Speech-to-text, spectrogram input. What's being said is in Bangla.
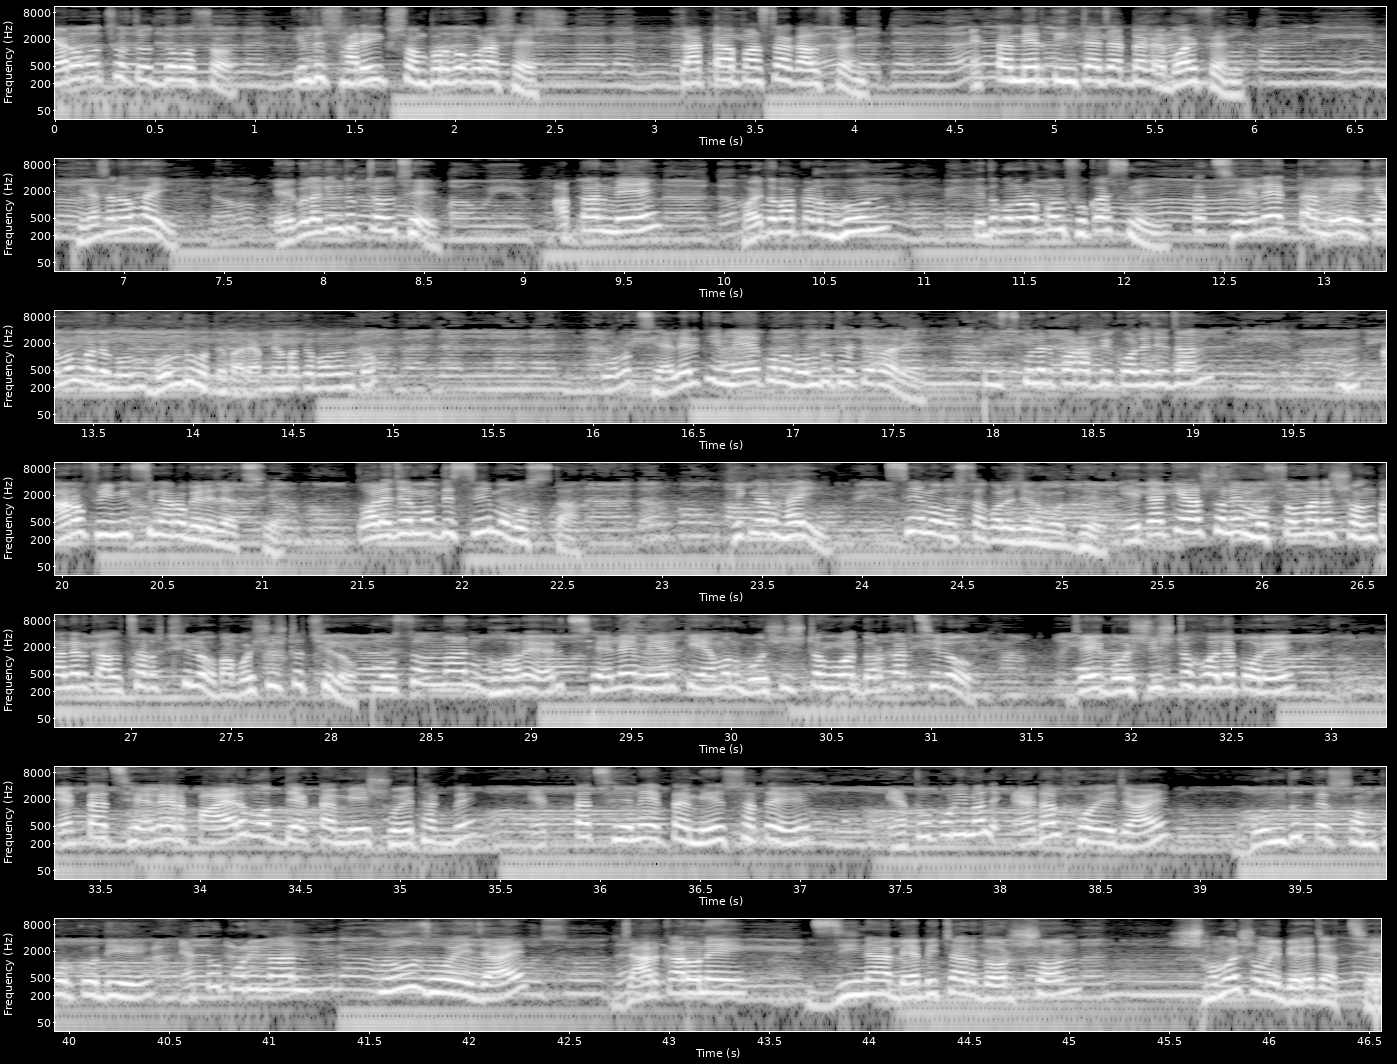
তেরো বছর, চোদ্দ বছর, কিন্তু শারীরিক সম্পর্ক করা শেষ। চারটা, পাঁচটা গার্লফ্রেন্ড একটা মেয়ের তিনটা, চারটা বয়ফ্রেন্ড ঠিক আছে না ভাই? এগুলো কিন্তু চলছে। আপনার মেয়ে হয়তো বা আপনার বোন, কিন্তু কোনো রকম ফোকাস নেই। একটা ছেলে, একটা মেয়ে কেমন ভাবে বন্ধু হতে পারে? আপনি আমাকে বলেন তো। কোনো ছেলের কি মেয়ে কোনো বন্ধু থাকতে পারে? স্কুলের পর আপনি কলেজে যান, আরও ফ্রি মিক্সিং আরও বেড়ে যাচ্ছে। কলেজের মধ্যে সেম অবস্থা। ঠিক না ভাই? সেম অবস্থা কলেজের মধ্যে। এটা কি আসলে মুসলমানের সন্তানের কালচার ছিল বা বৈশিষ্ট্য ছিল? মুসলমান ঘরের ছেলে মেয়ের কি এমন বৈশিষ্ট্য হওয়া দরকার ছিল? যে বৈশিষ্ট্য হলে পরে একটা ছেলের পায়ের মধ্যে একটা মেয়ে শুয়ে থাকবে, একটা ছেলে একটা মেয়ের সাথে এত পরিমাণ অ্যাডাল্ট হয়ে যায়, বন্ধুত্বের সম্পর্ক দিয়ে এত পরিমাণ ক্লোজ হয়ে যায়, যার কারণে জিনা, ব্যবিচার, দর্শন সময় সময় বেড়ে যাচ্ছে।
